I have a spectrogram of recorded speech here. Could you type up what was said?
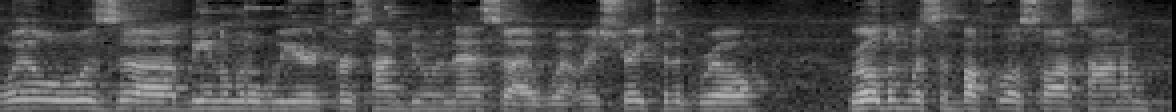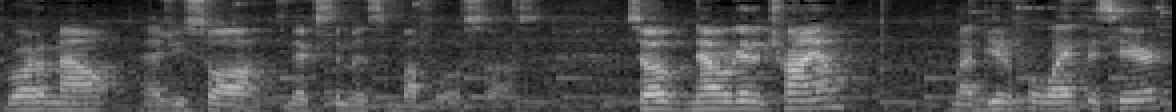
Oil was uh, being a little weird first time doing that, so I went right straight to the grill, grilled them with some buffalo sauce on them, brought them out, as you saw, mixed them in some buffalo sauce. So now we're gonna try them. My beautiful wife is here.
